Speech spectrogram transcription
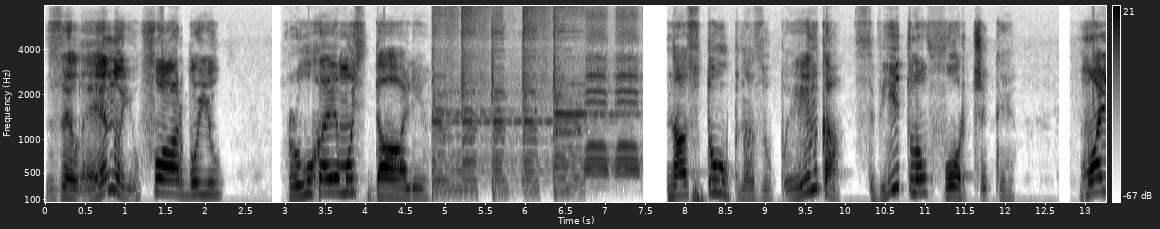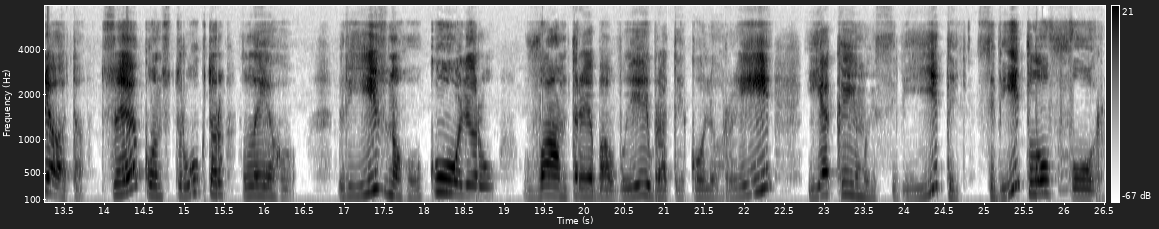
з зеленою фарбою. Рухаємось далі. Наступна зупинка світлофорчики. Малята це конструктор Лего різного кольору. Вам треба вибрати кольори, якими світить світлофор.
